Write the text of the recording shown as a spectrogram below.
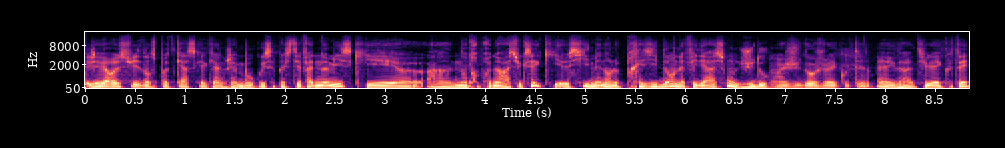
j'avais reçu dans ce podcast quelqu'un que j'aime beaucoup, qui s'appelle Stéphane Nomis, qui est euh, un entrepreneur à succès, qui est aussi maintenant le président de la fédération de judo. judo, je l'ai écouté. tu l'as écouté.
